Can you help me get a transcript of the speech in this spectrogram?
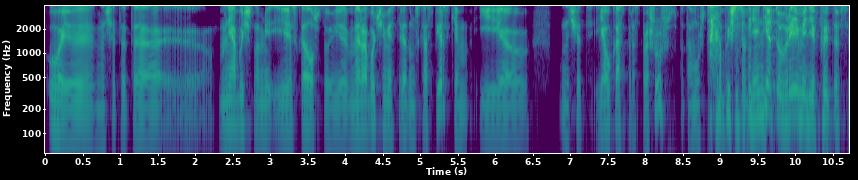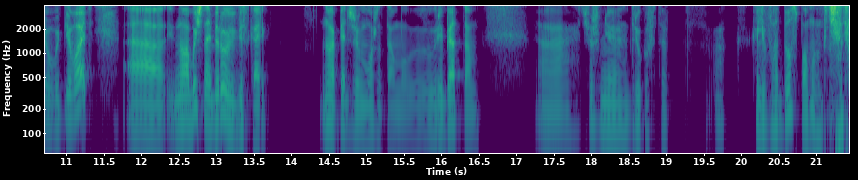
Ой, э, значит, это... Мне обычно... Я сказал, что я... мое рабочее место рядом с Касперским, и, значит, я у Каспера спрошу, потому что обычно у меня нету времени это все выпивать, а, но обычно я беру вискарь. Ну, опять же, можно там у ребят там... А, что же мне Дрюков-то... А, Кальвадос, по-моему, что-то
